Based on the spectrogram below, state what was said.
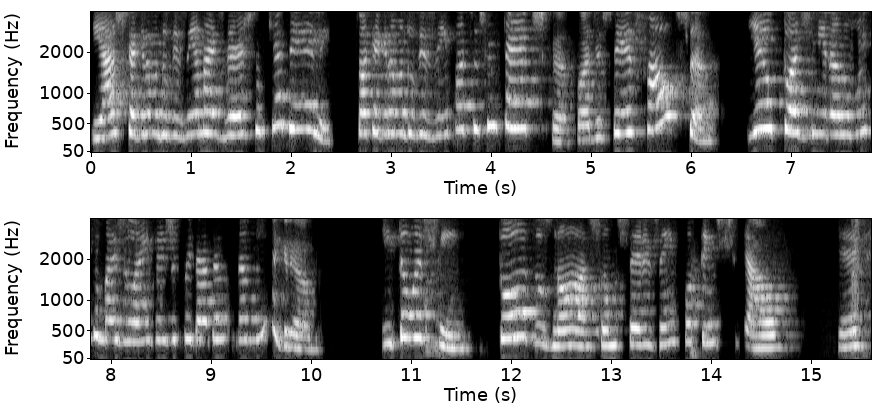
e acham que a grama do vizinho é mais verde do que a dele. Só que a grama do vizinho pode ser sintética, pode ser falsa. E eu estou admirando muito mais de lá em vez de cuidar da, da minha grama. Então, assim, todos nós somos seres em potencial. Né?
